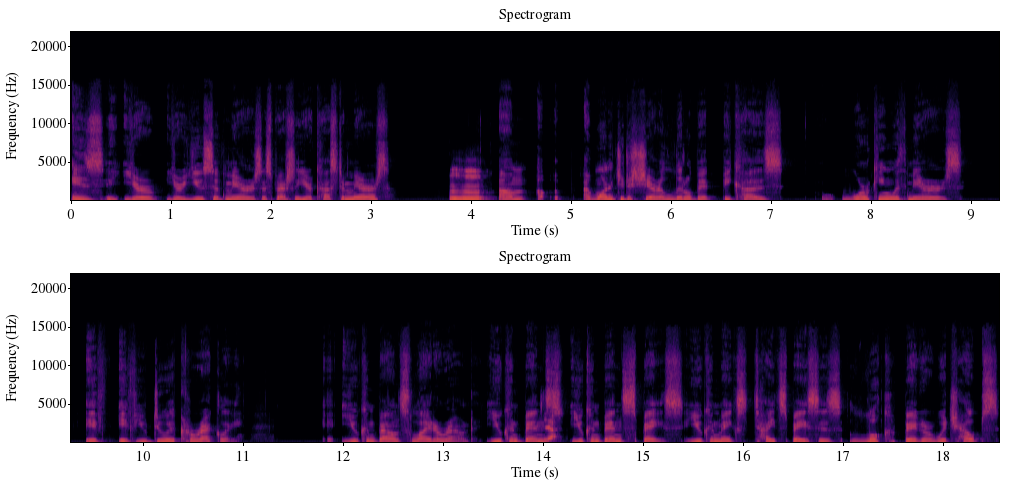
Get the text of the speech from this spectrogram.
is your your use of mirrors, especially your custom mirrors. Mm-hmm. Um, I wanted you to share a little bit because working with mirrors if if you do it correctly, you can bounce light around. You can bend yeah. you can bend space. You can make tight spaces look bigger, which helps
